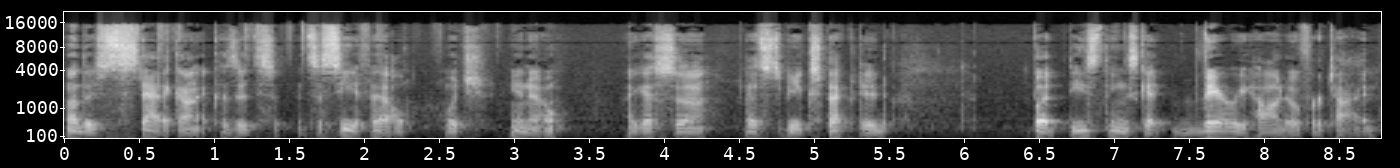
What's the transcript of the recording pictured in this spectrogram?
well, there's static on it because it's it's a CFL, which you know, I guess uh, that's to be expected. But these things get very hot over time,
